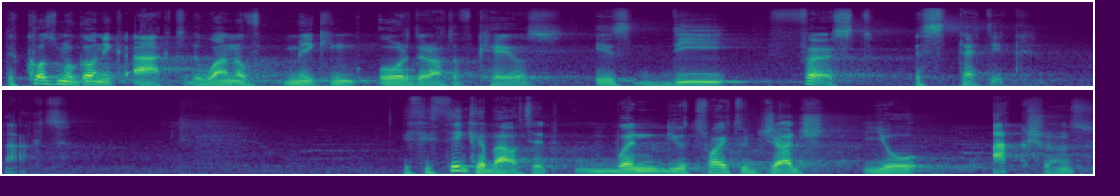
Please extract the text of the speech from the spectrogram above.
The cosmogonic act, the one of making order out of chaos, is the first aesthetic act. If you think about it, when you try to judge your actions,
